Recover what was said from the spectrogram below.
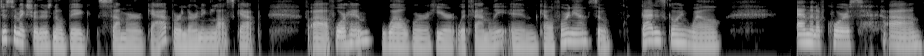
just to make sure there's no big summer gap or learning loss gap uh, for him while we're here with family in California. So that is going well. And then, of course, um,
